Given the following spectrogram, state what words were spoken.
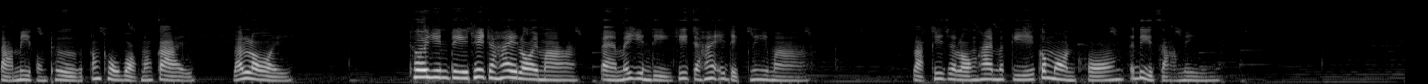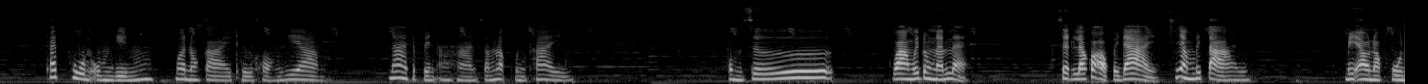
สามีของเธอต้องโทรบอกน้องไกายและลอย เธอยินดีที่จะให้ลอยมา แต่ไม่ยินดีที่จะให้ไอเด็กนี่มา จากที่จะร้องไห้เมื่อกี้ก็มอนของอดีตสามีทัดพูนอมยิ้ม เมื่อน้องกายถือของเยี่ยม น่าจะเป็นอาหารสำหรับคนไข้ ผมซื้อ วางไว้ตรงนั้นแหละ เสร็จแล้วก็ออกไปได้ ฉันยังไม่ตาย ไม่เอานะคุณ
